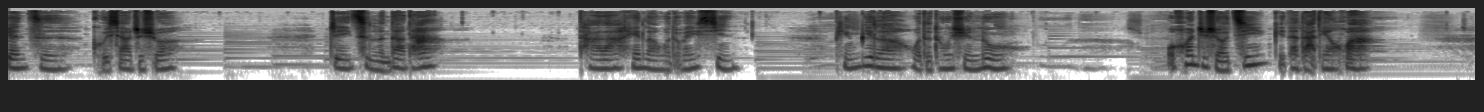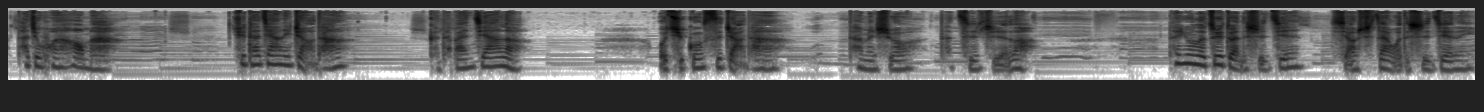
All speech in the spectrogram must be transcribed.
娟子苦笑着说：“这一次轮到他，他拉黑了我的微信，屏蔽了我的通讯录。我换着手机给他打电话，他就换号码。去他家里找他，可他搬家了。我去公司找他，他们说他辞职了。他用了最短的时间消失在我的世界里。”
